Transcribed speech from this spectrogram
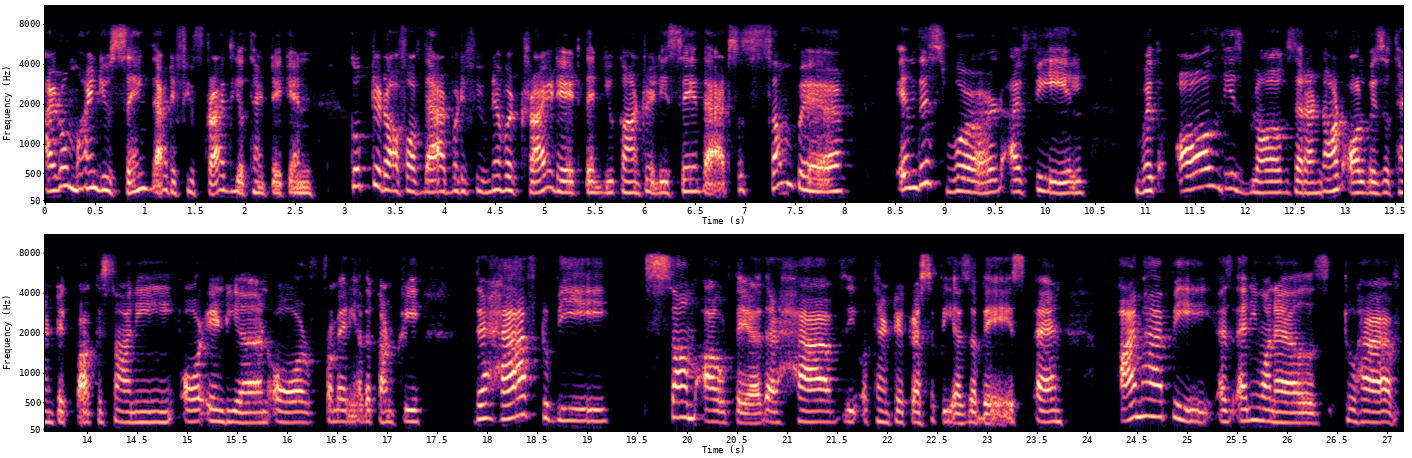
I don't mind you saying that if you've tried the authentic and cooked it off of that. But if you've never tried it, then you can't really say that. So somewhere in this world, I feel with all these blogs that are not always authentic Pakistani or Indian or from any other country, there have to be some out there that have the authentic recipe as a base. And I'm happy as anyone else to have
